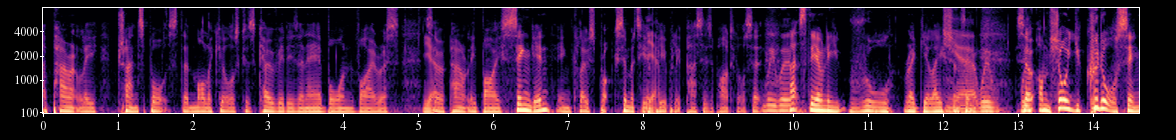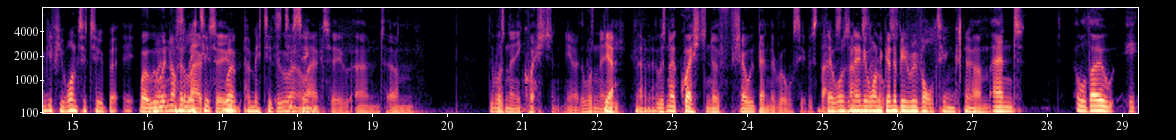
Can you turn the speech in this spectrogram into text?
apparently transports the molecules because COVID is an airborne virus. Yeah. So apparently by singing in close proximity of Yeah. people, it passes a particle. So we were. that's the only rule regulation yeah. thing. We. So we- I'm sure you could all sing if you wanted to, but it Well, we were weren't not allowed permitted, to. weren't permitted we to weren't sing. allowed to, and um, there wasn't any question. You know, there wasn't Yeah, any. no, no. There was no question of shall we bend the rules. It was that. there was, wasn't that was the anyone going to be revolting. No. Um, and although it,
